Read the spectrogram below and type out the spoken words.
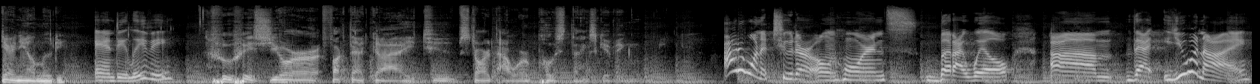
Danielle Moody. Andy Levy. Who is your fuck that guy to start our post Thanksgiving week? I don't want to toot our own horns, but I will. Um, that you and I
